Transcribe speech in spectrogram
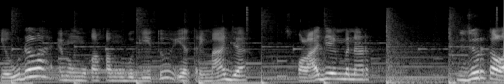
ya udahlah emang muka kamu begitu ya terima aja, sekolah aja yang benar jujur kalau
